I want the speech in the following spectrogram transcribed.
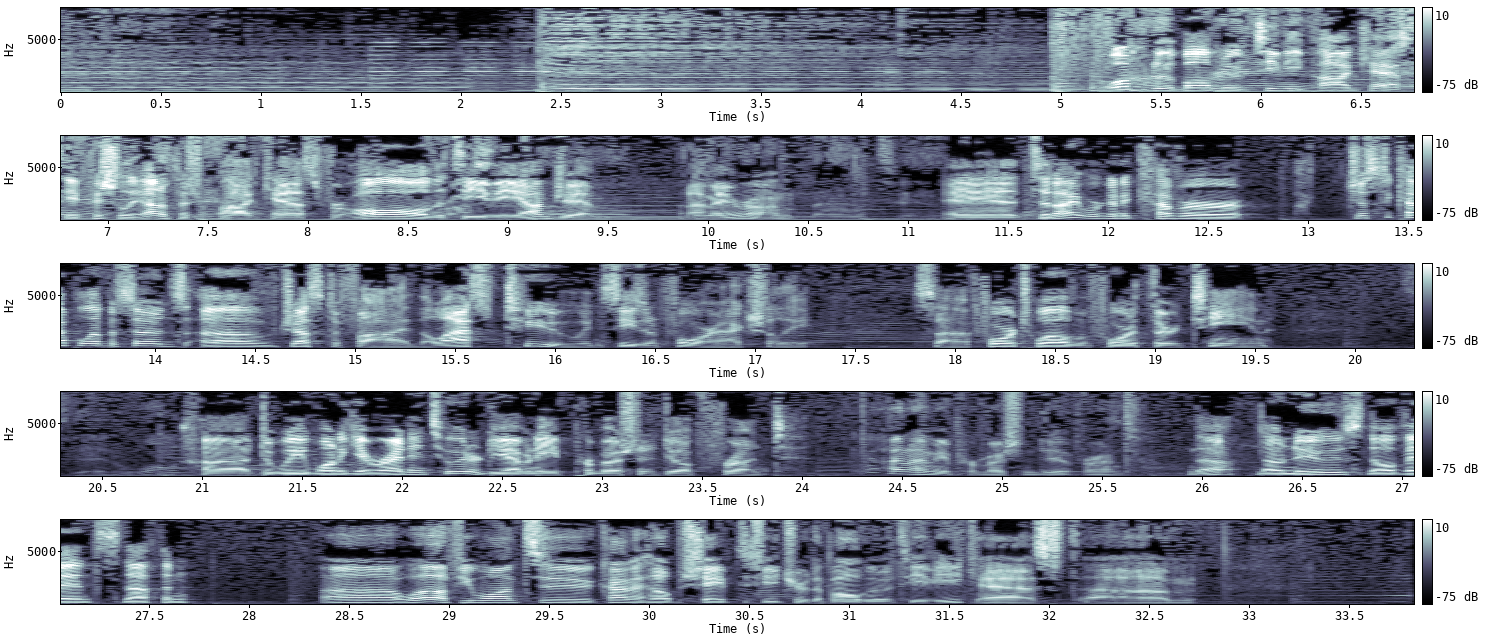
Welcome to the Bald Move TV podcast, the officially unofficial podcast for all the TV. I'm Jim, And I'm Aaron. and tonight we're going to cover just a couple episodes of Justified, the last two in season four, actually. It's uh, 412 and 413. Uh, do we want to get right into it, or do you have any promotion to do up front? I don't have any promotion to do up front. No? No news, no events, nothing? Uh, well, if you want to kind of help shape the future of the Bald Move TV cast, um,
